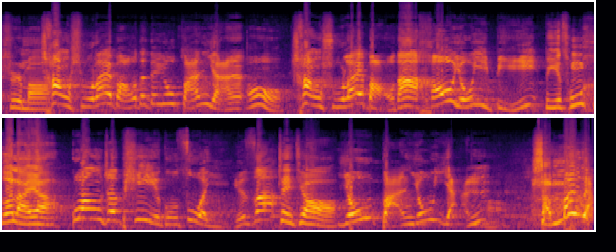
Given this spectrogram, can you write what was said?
是吗唱数来宝的得有板眼，哦，唱数来宝的好有一笔，笔从何来呀？光着屁股坐椅子，这叫有板有眼什么眼？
